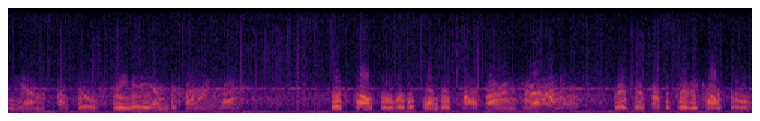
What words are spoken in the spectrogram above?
p.m. until 3 a.m. the following morning. This council was attended by Baron Hiranuma, President of the Privy Council,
